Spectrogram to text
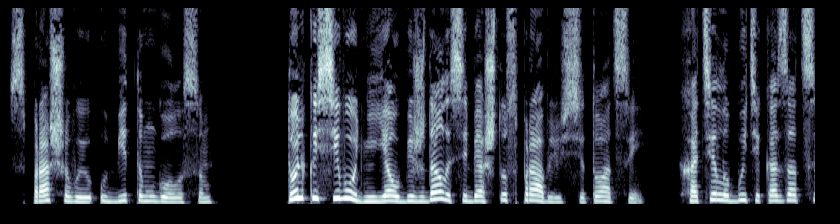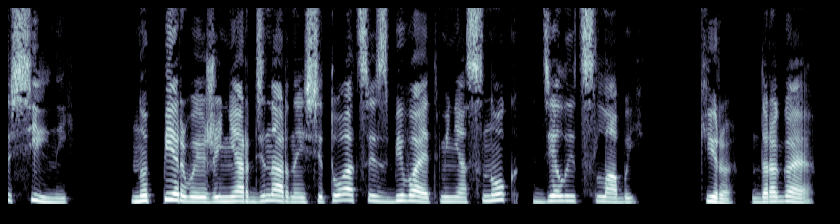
Спрашиваю убитым голосом. Только сегодня я убеждала себя, что справлюсь с ситуацией. Хотела быть и казаться сильной. Но первая же неординарная ситуация сбивает меня с ног, делает слабой. Кира, дорогая,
